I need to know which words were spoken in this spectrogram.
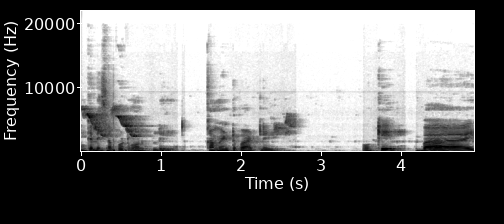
ಎಂಕಲೆ ಸಪೋರ್ಟ್ ಮಲ್ಪುಲಿ. ಕಮೆಂಟ್ ಪಾಡ್ಲಿ ಓಕೆ ಬಾಯ್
